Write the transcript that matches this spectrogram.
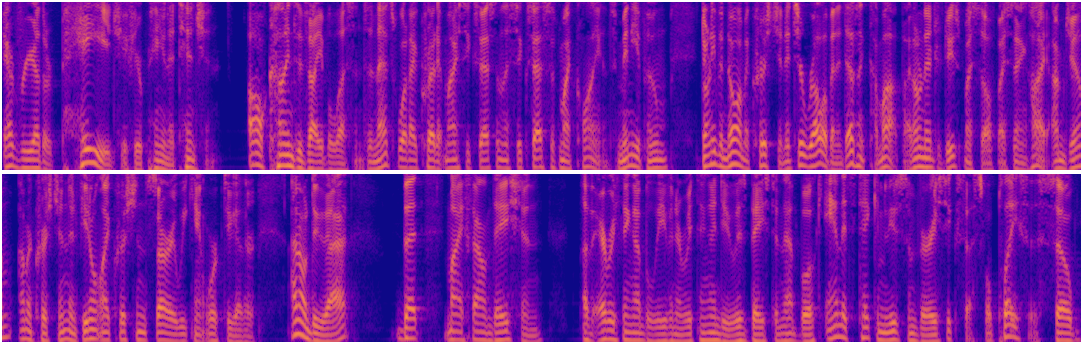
every other page if you're paying attention. All kinds of valuable lessons. And that's what I credit my success and the success of my clients, many of whom don't even know I'm a Christian. It's irrelevant. It doesn't come up. I don't introduce myself by saying, Hi, I'm Jim. I'm a Christian. And if you don't like Christians, sorry, we can't work together. I don't do that. But my foundation of everything I believe and everything I do is based in that book, and it's taken me to some very successful places. So,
